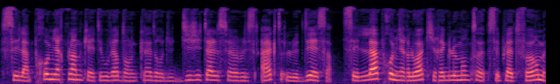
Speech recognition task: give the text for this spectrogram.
C'est la première plainte qui a été ouverte dans le cadre du Digital Service Act, le DSA. C'est la première loi qui réglemente ces plateformes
